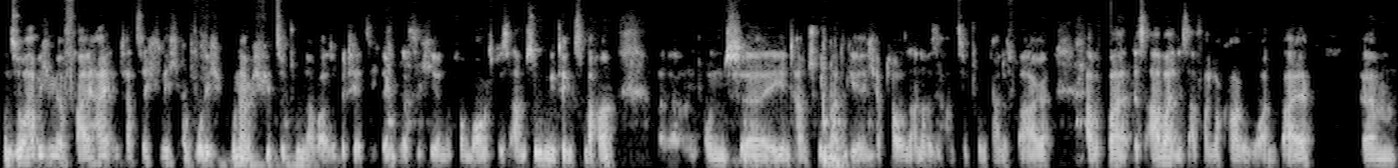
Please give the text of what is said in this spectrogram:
Und so habe ich mir Freiheiten tatsächlich, obwohl ich unheimlich viel zu tun habe. Also bitte jetzt nicht denken, dass ich hier nur von morgens bis abends Zoom-Meetings mache ähm, und äh, jeden Tag ins Schwimmbad gehe. Ich habe tausend andere Sachen zu tun, keine Frage. Aber das Arbeiten ist einfach lockerer geworden, weil ähm,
